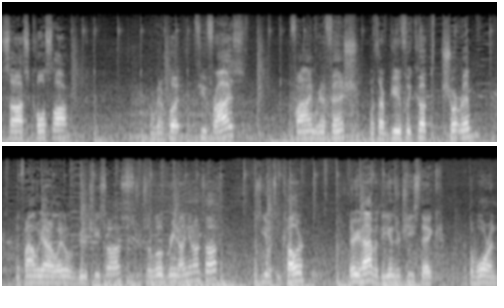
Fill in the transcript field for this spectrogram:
sauce coleslaw. And we're gonna put a few fries. Finally, we're gonna finish with our beautifully cooked short rib. And finally, we got our ladle of Gouda cheese sauce, which is a little green onion on top, just to give it some color. There you have it, the Yinzer cheesesteak at the Warren.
